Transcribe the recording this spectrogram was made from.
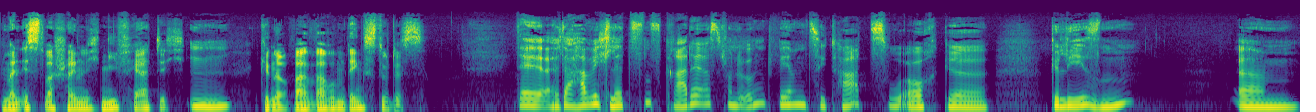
Man ist wahrscheinlich nie fertig. Mhm. Genau. Wa warum denkst du das? Der, da habe ich letztens gerade erst von irgendwem ein Zitat zu auch ge, gelesen. Ähm,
